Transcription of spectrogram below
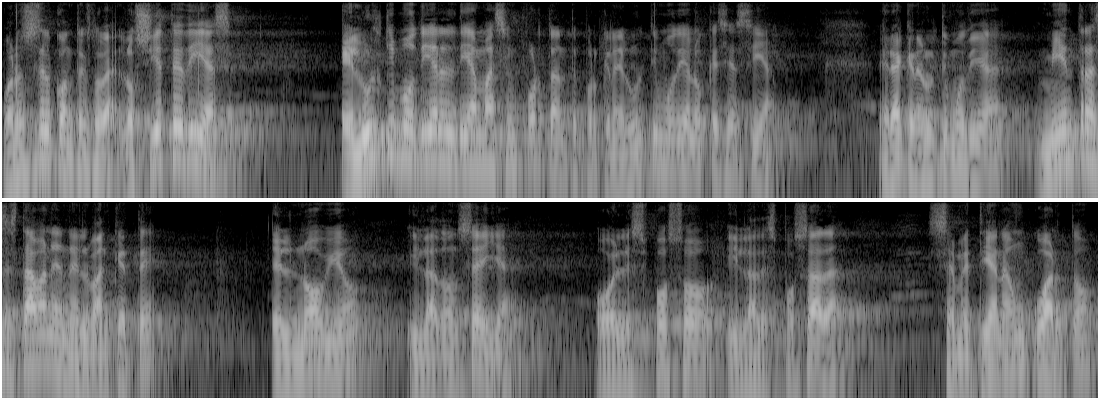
Bueno, ese es el contexto. Los siete días, el último día era el día más importante porque en el último día lo que se hacía era que en el último día, mientras estaban en el banquete, el novio y la doncella, o el esposo y la desposada, se metían a un cuarto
